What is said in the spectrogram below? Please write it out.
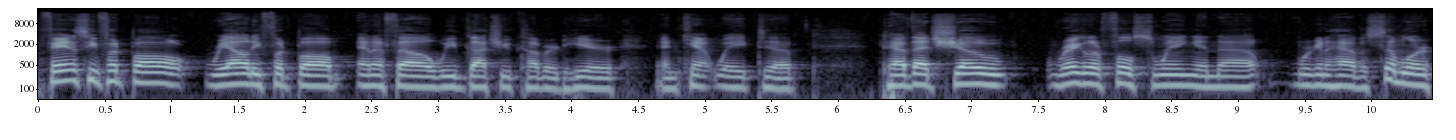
fantasy football, reality football, NFL, we've got you covered here, and can't wait to to have that show regular full swing, and uh, we're going to have a similar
